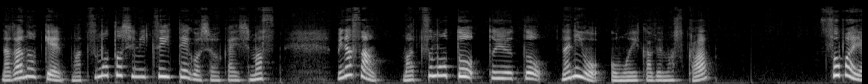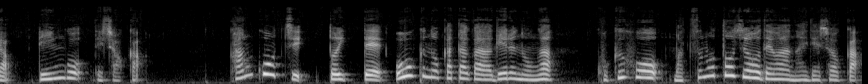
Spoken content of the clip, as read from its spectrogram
長野県松本市についてご紹介します。皆さん、松本というと何を思い浮かべますか？蕎麦やリンゴでしょうか？観光地といって多くの方が挙げるのが国宝松本城ではないでしょうか？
